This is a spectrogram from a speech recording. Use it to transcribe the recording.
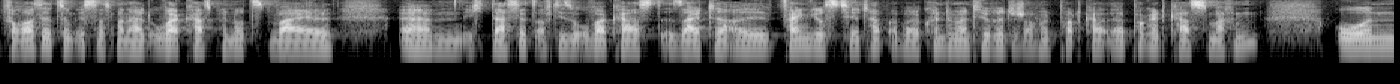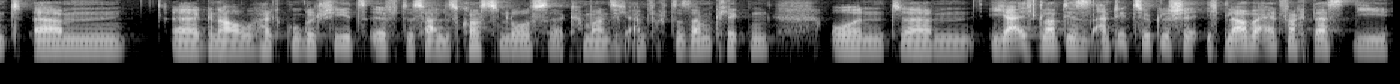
Voraussetzung ist, dass man halt Overcast benutzt, weil ähm, ich das jetzt auf diese Overcast-Seite feinjustiert habe, aber könnte man theoretisch auch mit Podca äh, Pocketcast machen. Und ähm, äh, genau, halt Google Sheets, If, das ist ja alles kostenlos, äh, kann man sich einfach zusammenklicken. Und ähm, ja, ich glaube, dieses Antizyklische, ich glaube einfach, dass die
